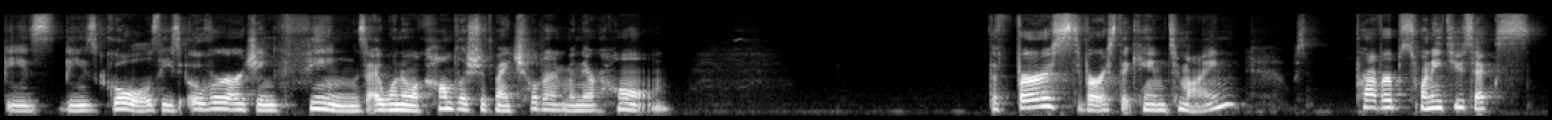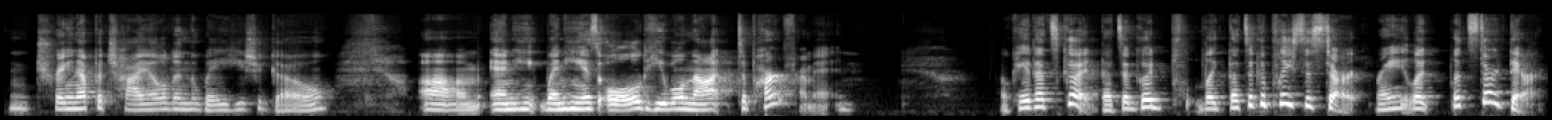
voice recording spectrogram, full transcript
these these goals these overarching things i want to accomplish with my children when they're home the first verse that came to mind was proverbs 22 6 train up a child in the way he should go. Um, and he, when he is old, he will not depart from it. Okay, that's good. That's a good, like, that's a good place to start, right? Let, let's start there.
